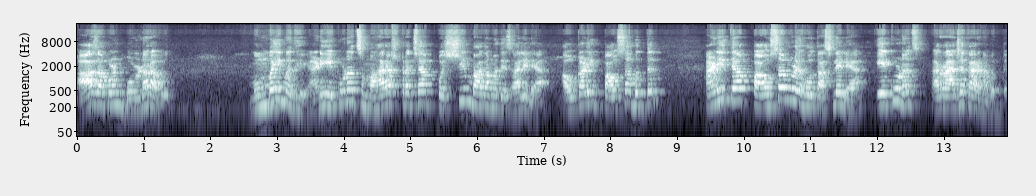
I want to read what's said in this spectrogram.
आज आपण बोलणार आहोत मुंबईमध्ये आणि एकूणच महाराष्ट्राच्या पश्चिम भागामध्ये झालेल्या अवकाळी पावसाबद्दल आणि त्या पावसामुळे होत असलेल्या एकूणच राजकारणाबद्दल.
